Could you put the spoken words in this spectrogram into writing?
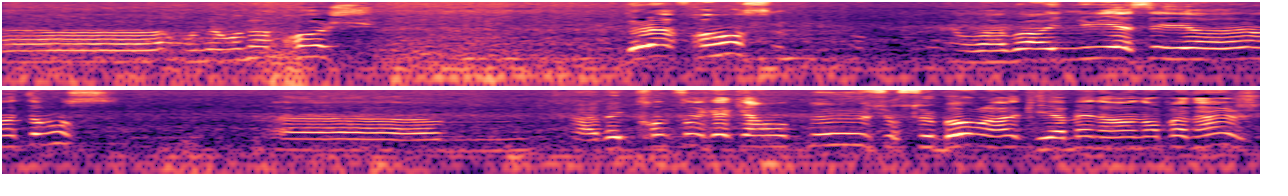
Euh, on est en approche de la France. On va avoir une nuit assez euh, intense. euh, avec 35 à 40 nœuds sur ce bord là qui amène à un empannage.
